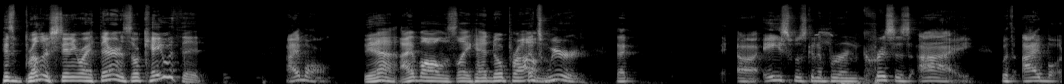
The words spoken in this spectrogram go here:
His brother's standing right there and is okay with it. Eyeball. Yeah, eyeball was like had no problem. That's weird uh, Ace was going to burn Chris's eye with eyeball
